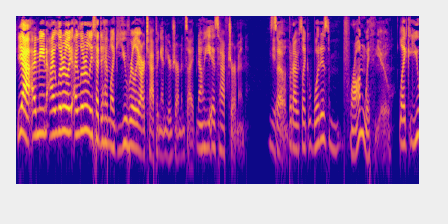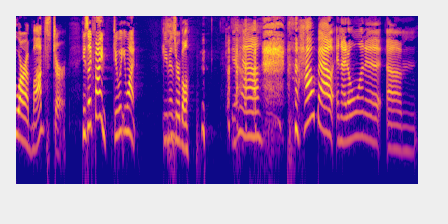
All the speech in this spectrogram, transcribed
Yeah, I mean, I literally, I literally said to him, like, you really are tapping into your German side. Now he is half German, Yeah. so. But I was like, what is wrong with you? Like, you are a monster. He's like, fine, do what you want. Be miserable. Yeah. How about, and I don't want to um,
